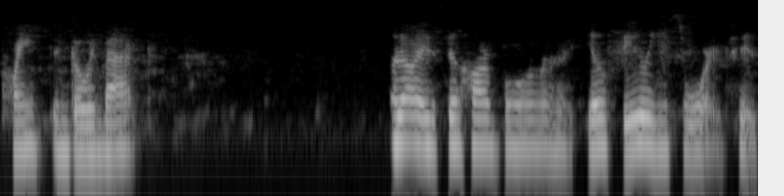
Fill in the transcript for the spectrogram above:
point in going back. Although I still harbor ill feelings towards his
